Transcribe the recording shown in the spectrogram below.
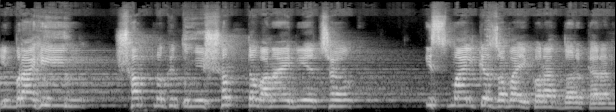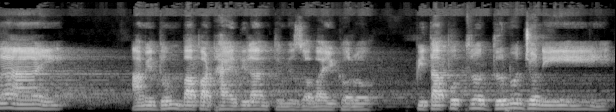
ইব্রাহিম, স্বপ্নকে তুমি সত্য বানাই দিয়েছ। ইসমাইলকে জবাই করার দরকার নাই। আমি দুম্বা পাঠায় দিলাম, তুমি জবাই করো। পিতা পুত্র দুজনই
